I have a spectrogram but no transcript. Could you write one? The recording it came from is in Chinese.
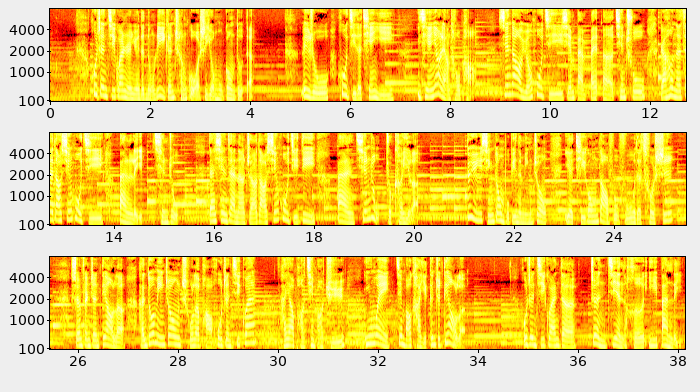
户政机关人员的努力跟成果是有目共睹的。例如户籍的迁移，以前要两头跑，先到原户籍先办办呃迁出，然后呢再到新户籍办理迁入。但现在呢，只要到新户籍地办迁入就可以了。对于行动不便的民众，也提供到府服务的措施。身份证掉了，很多民众除了跑户政机关，还要跑健保局，因为健保卡也跟着掉了。户政机关的证件合一办理，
